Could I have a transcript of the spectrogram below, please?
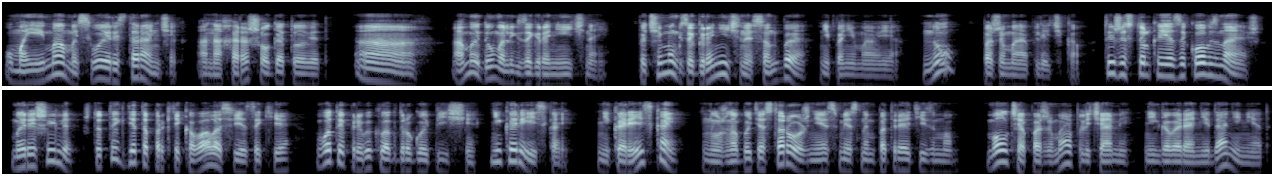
У моей мамы свой ресторанчик, она хорошо готовит. А, а мы думали к заграничной. Почему к заграничной, Санбэ? Не понимаю я. Ну, пожимая плечиком, ты же столько языков знаешь. Мы решили, что ты где-то практиковалась в языке, вот и привыкла к другой пище, не корейской. Не корейской? Нужно быть осторожнее с местным патриотизмом. Молча пожимая плечами, не говоря ни да, ни нет.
